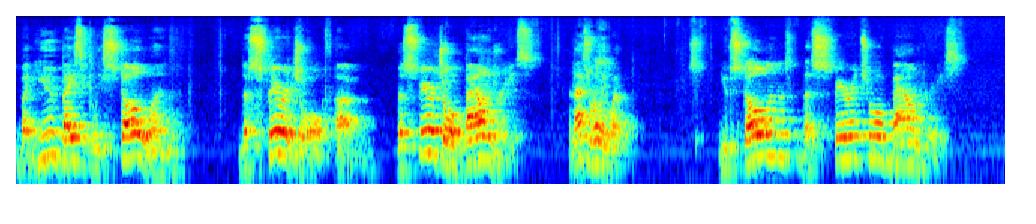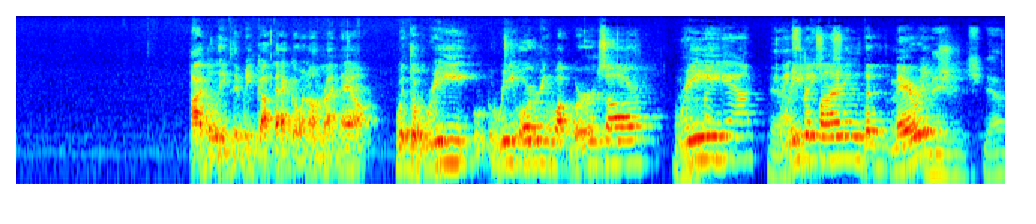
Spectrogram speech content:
but you basically stolen the spiritual, uh, the spiritual boundaries, and that's really what you've stolen the spiritual boundaries. I believe that we've got that going on right now with the re reordering what words are, re yeah. Yeah. redefining the marriage, Marriage, yeah.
